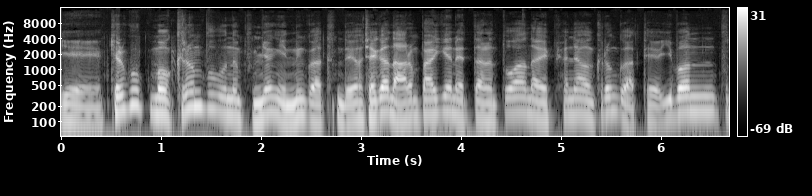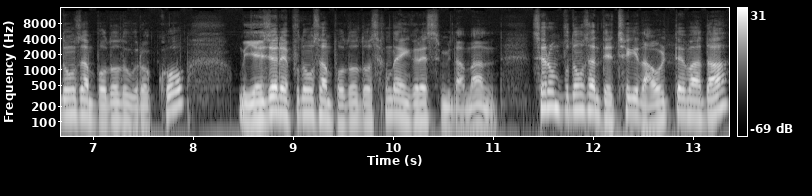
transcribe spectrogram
예, 결국 뭐 그런 부분은 분명히 있는 것 같은데요. 제가 나름 발견했다는 또 하나의 편향은 그런 것 같아요. 이번 부동산 보도도 그렇고 뭐 예전에 부동산 보도도 상당히 그랬습니다만 새로운 부동산 대책이 나올 때마다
